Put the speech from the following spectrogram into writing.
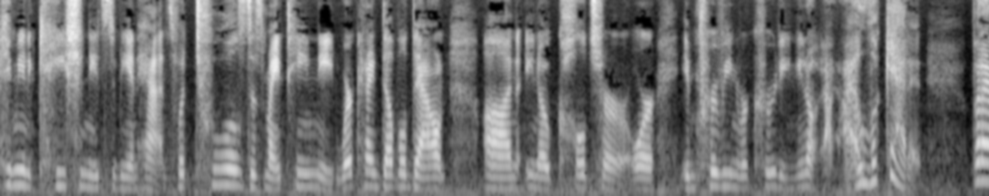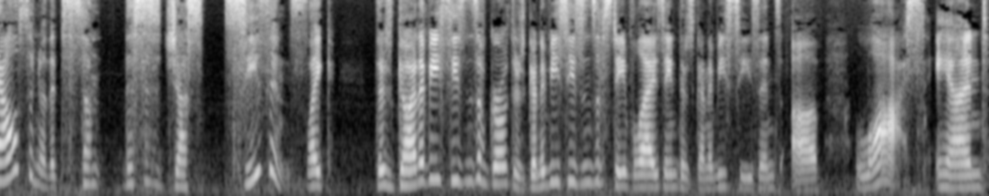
communication needs to be enhanced? What tools does my team need? Where can I double down on, you know, culture or improving recruiting? You know, I, I look at it, but I also know that some, this is just seasons. Like, there's gonna be seasons of growth. There's gonna be seasons of stabilizing. There's gonna be seasons of loss. And,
